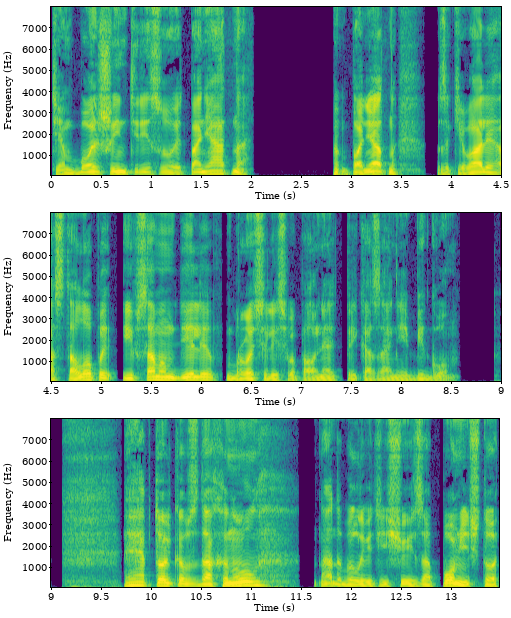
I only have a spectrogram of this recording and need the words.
тем больше интересует. Понятно? Понятно, закивали остолопы и в самом деле бросились выполнять приказания бегом. Эб только вздохнул, надо было ведь еще и запомнить, что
